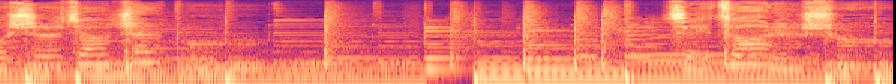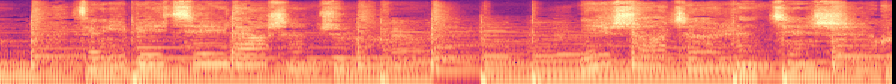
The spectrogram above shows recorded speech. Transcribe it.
草破石就止步。记昨日书，曾一笔凄寥深处，你说这人间世故。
